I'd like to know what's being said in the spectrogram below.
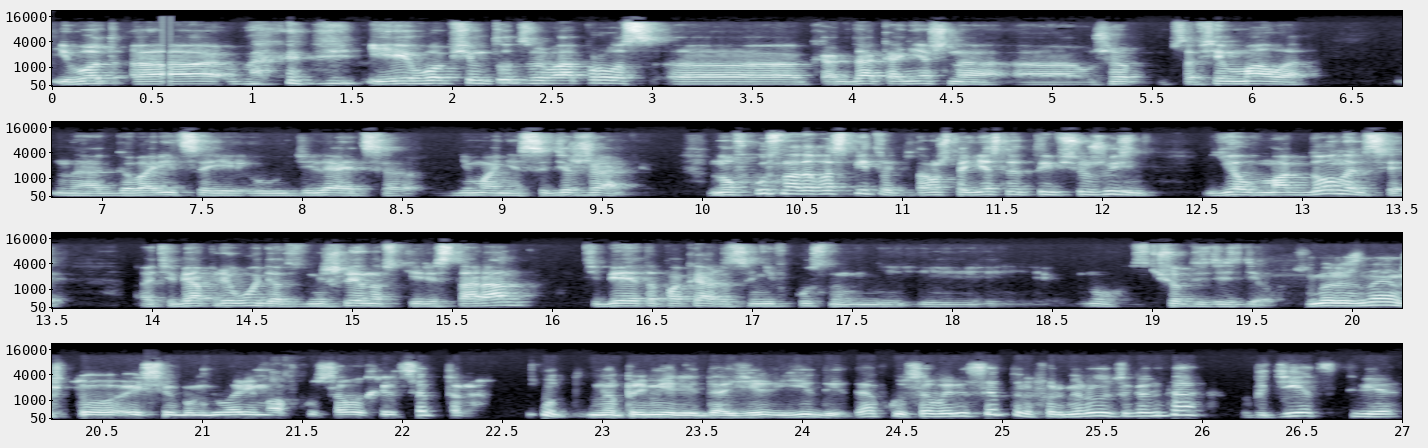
и вот, э, и, в общем, тут же вопрос, э, когда, конечно, э, уже совсем мало говорится и уделяется внимание содержанию, но вкус надо воспитывать, потому что если ты всю жизнь ел в Макдональдсе, а тебя приводят в мишленовский ресторан, тебе это покажется невкусным и, ну, что ты здесь делаешь? Мы же знаем, что если мы говорим о вкусовых рецепторах, ну, на примере да, еды, да, вкусовые рецепторы формируются когда? В детстве.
